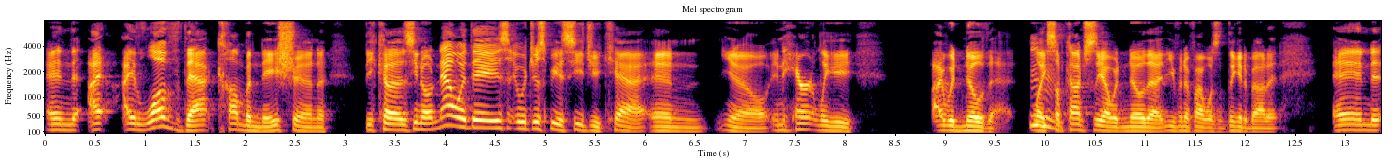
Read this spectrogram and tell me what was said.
And I I love that combination because you know nowadays it would just be a CG cat and you know inherently I would know that. Like Mhm. subconsciously I would know that even if I wasn't thinking about it. And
